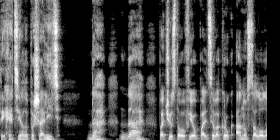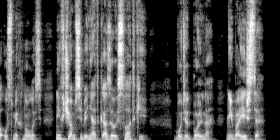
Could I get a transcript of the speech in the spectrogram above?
«Ты хотела пошалить?» «Да, да!» Почувствовав ее пальцы вокруг ануса, Лола усмехнулась. «Ни в чем себе не отказывай, сладкий!» «Будет больно. Не боишься?»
